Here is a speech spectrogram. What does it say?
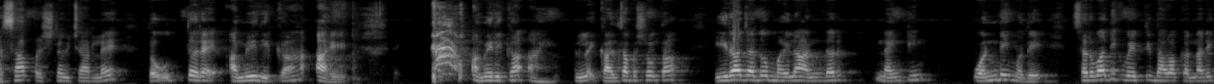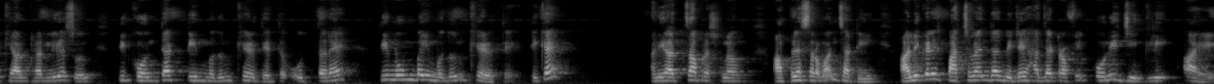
असा प्रश्न विचारलाय तर उत्तर आहे अमेरिका आहे. अमेरिका आहे. कालचा प्रश्न होता इरा जाधव महिला अंडर नाईन्टीन वन डे मध्ये सर्वाधिक वैयक्तिक धावा करणारी खेळाडू ठरली असून ती कोणत्या टीम मधून खेळते? तर उत्तर आहे ती मुंबईमधून खेळते. ठीक आहे? आणि आजचा प्रश्न आपल्या सर्वांसाठी अलीकडेच पाचव्यांदा विजय हजार ट्रॉफी कोणी जिंकली आहे?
